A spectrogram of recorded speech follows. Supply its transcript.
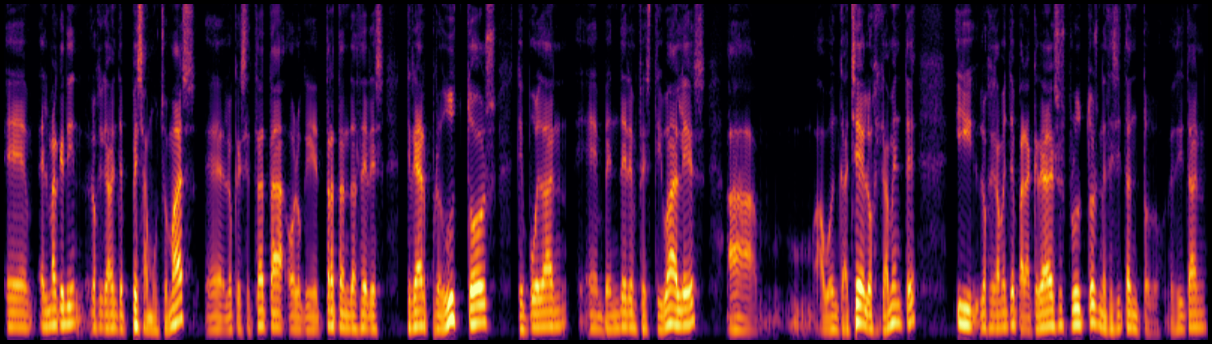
Eh, el marketing, lógicamente, pesa mucho más. Lo que se trata o lo que tratan de hacer es crear productos que puedan vender en festivales a, a buen caché, lógicamente. Y, lógicamente, para crear esos productos necesitan todo. Necesitan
